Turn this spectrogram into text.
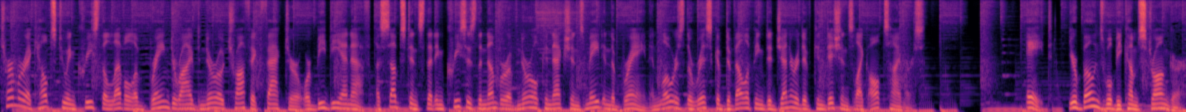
Turmeric helps to increase the level of brain-derived neurotrophic factor or BDNF, a substance that increases the number of neural connections made in the brain and lowers the risk of developing degenerative conditions like Alzheimer's. 8. Your bones will become stronger.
